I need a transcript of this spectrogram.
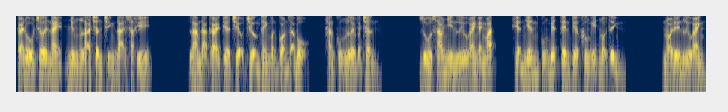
cái đồ chơi này nhưng là chân chính đại sắc khí. Làm đã cái kia triệu trường thanh vẫn còn giả bộ, hắn cũng lười vạch trần. Dù sao nhìn lưu anh ánh mắt, hiển nhiên cũng biết tên kia không ít nội tình. Nói đến lưu anh,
